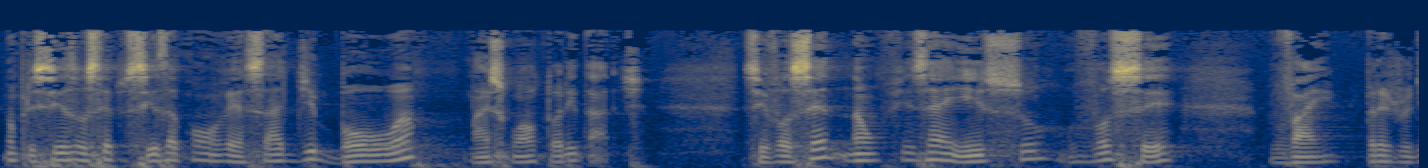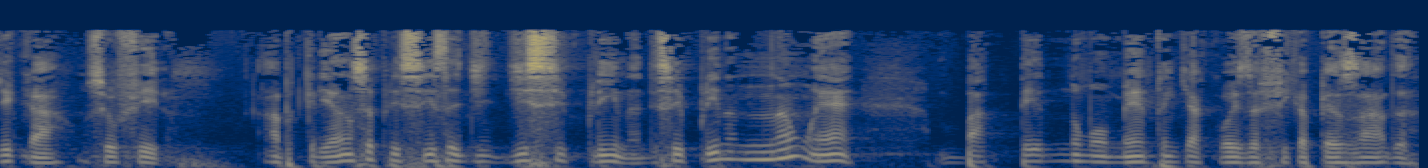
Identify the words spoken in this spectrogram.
não precisa, você precisa conversar de boa mas com autoridade. Se você não fizer isso, você vai prejudicar o seu filho. A criança precisa de disciplina. Disciplina não é bater no momento em que a coisa fica pesada.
